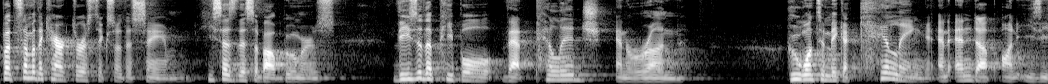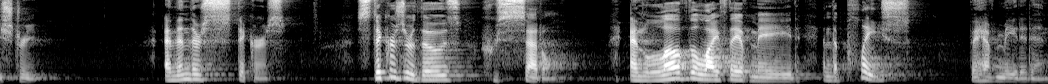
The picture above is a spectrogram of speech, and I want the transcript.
but some of the characteristics are the same. He says this about boomers these are the people that pillage and run, who want to make a killing and end up on Easy Street. And then there's stickers. Stickers are those who settle and love the life they have made and the place they have made it in.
